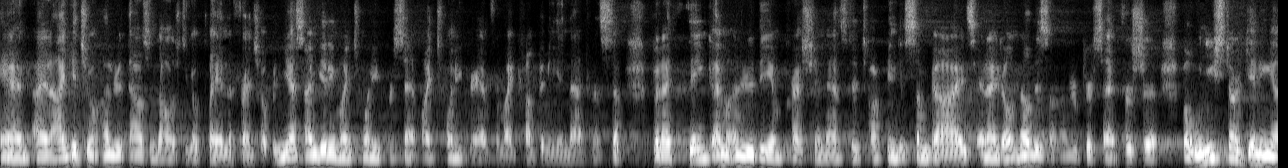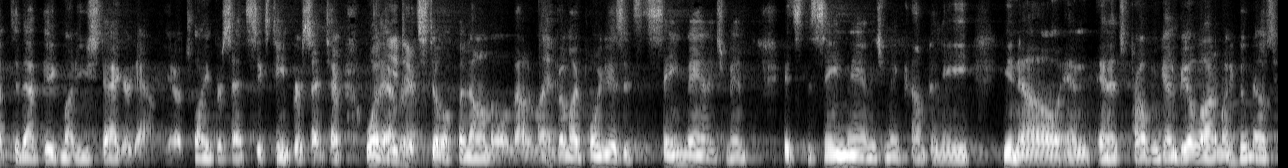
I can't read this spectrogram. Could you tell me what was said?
and and I get you a hundred thousand dollars to go play in the French Open. Yes, I'm getting my twenty percent, my twenty grand for my company and that kind of stuff. But I think I'm under the impression, as to talking to some guys, and I don't know this hundred percent for sure, but when you start getting up to that big money, you stagger down. You know, twenty percent, sixteen percent, ten, whatever. It's still a phenomenal amount of money. Yeah. But my point is, it's the same management, it's the same management company, you know, and and it's probably going to be a lot of money. Who knows?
